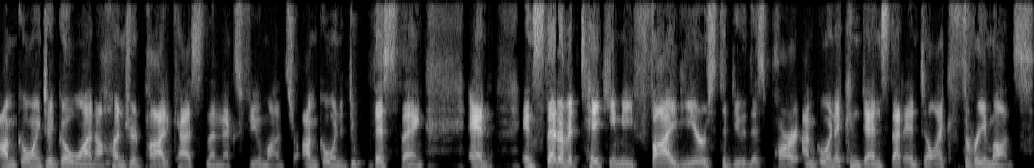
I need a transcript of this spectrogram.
I'm going to go on 100 podcasts in the next few months. Or I'm going to do this thing. And instead of it taking me five years to do this part, I'm going to condense that into like three months.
